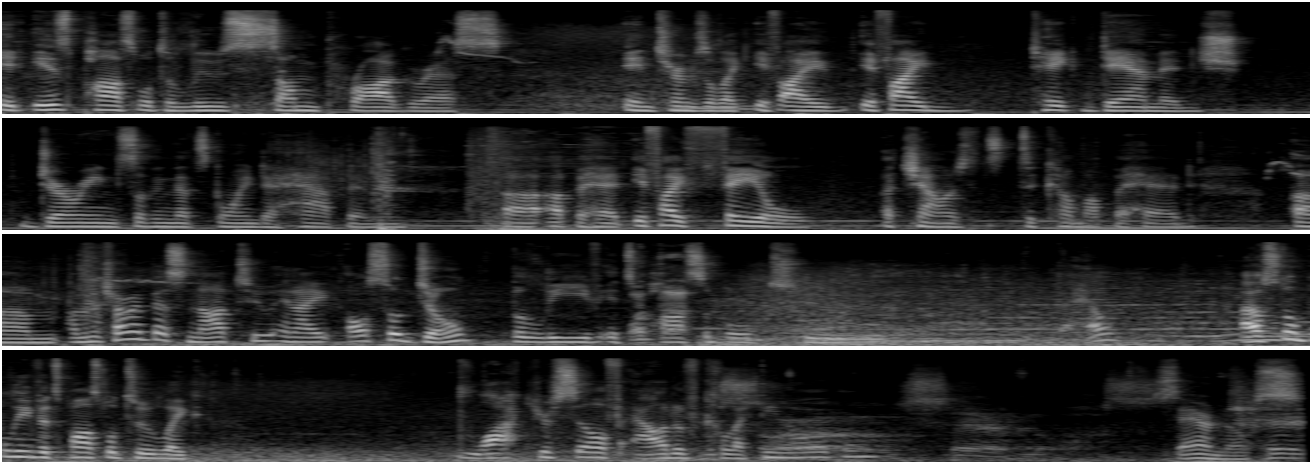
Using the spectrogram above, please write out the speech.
it is possible to lose some progress in terms of like if I if I take damage during something that's going to happen uh, up ahead. If I fail a challenge that's to come up ahead, um, I'm gonna try my best not to. And I also don't believe it's What possible to the hell. I also don't believe it's possible to like lock yourself out of collecting all of them. Cernos.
